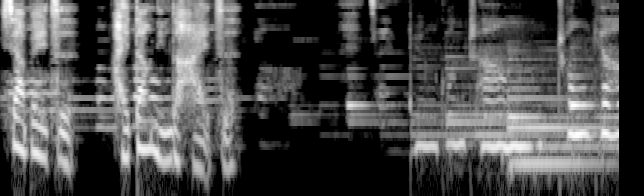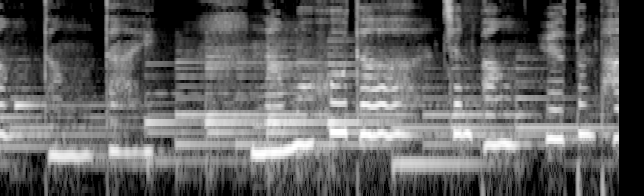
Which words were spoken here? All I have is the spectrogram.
下辈子还当您的孩子。肩膀越奔跑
